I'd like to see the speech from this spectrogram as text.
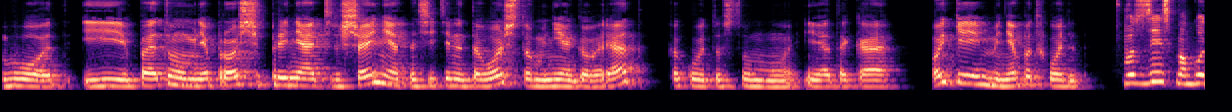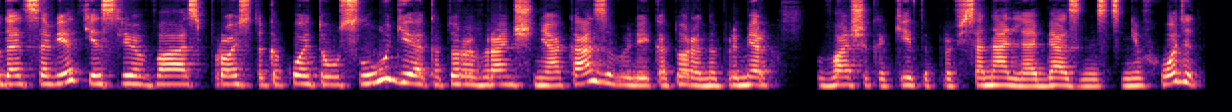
Вот. И поэтому мне проще принять решение относительно того, что мне говорят какую-то сумму, и я такая, окей, мне подходит. Вот здесь могу дать совет, если вас просят о какой-то услуге, которую вы раньше не оказывали, и которая, например, в ваши какие-то профессиональные обязанности не входит,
